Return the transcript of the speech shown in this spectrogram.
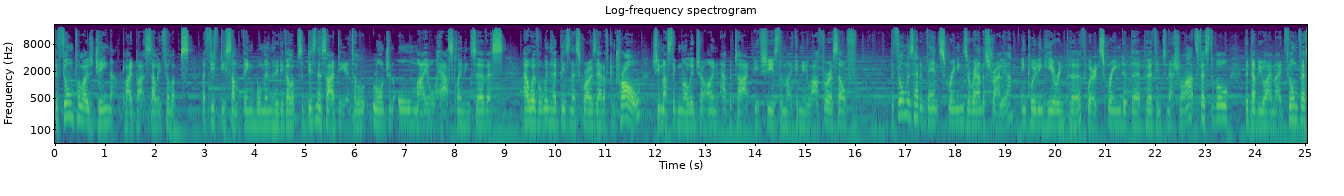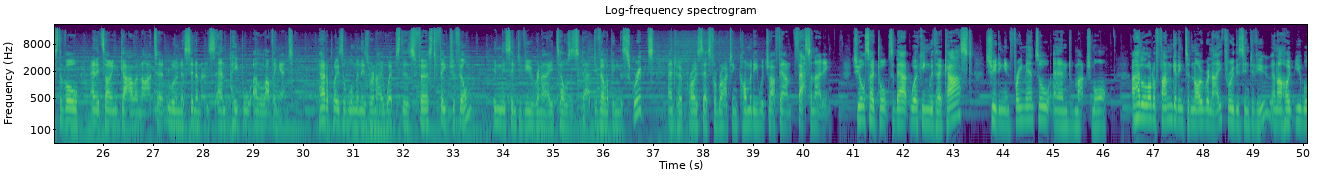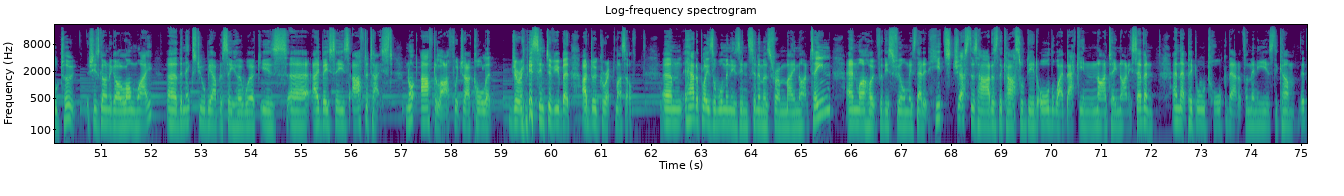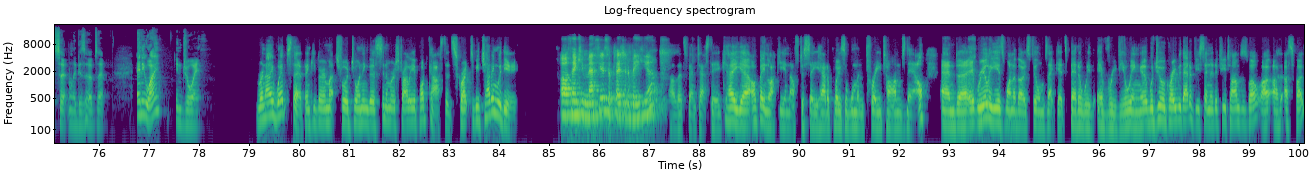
The film follows Gina, played by Sally Phillips, a 50 something woman who develops a business idea to launch an all male house cleaning service. However, when her business grows out of control, she must acknowledge her own appetite if she is to make a new life for herself. The film has had advanced screenings around Australia, including here in Perth, where it screened at the Perth International Arts Festival, the WA Made Film Festival, and its own gala night at Luna Cinemas, and people are loving it. How to Please a Woman is Renee Webster's first feature film. In this interview, Renee tells us about developing the script and her process for writing comedy, which I found fascinating. She also talks about working with her cast, shooting in Fremantle, and much more. I had a lot of fun getting to know Renee through this interview, and I hope you will too. She's going to go a long way. Uh, the next you'll be able to see her work is uh, ABC's Aftertaste, not Afterlife, which I call it during this interview, but I do correct myself. Um, How to Please a Woman is in cinemas from May 19, and my hope for this film is that it hits just as hard as The Castle did all the way back in 1997, and that people will talk about it for many years to come. It certainly deserves it. Anyway, enjoy. Renee Webster, thank you very much for joining the Cinema Australia podcast. It's great to be chatting with you. Oh, thank you, Matthew. It's a pleasure to be here. Oh, that's fantastic. Hey, yeah, I've been lucky enough to see How to Please a Woman three times now, and uh, it really is one of those films that gets better with every viewing. Uh, would you agree with that? Have you seen it a few times as well? I, I, I suppose.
